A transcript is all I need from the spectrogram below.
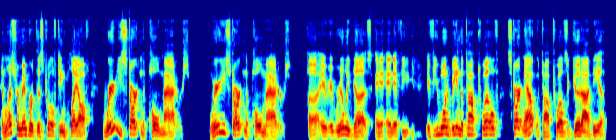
And let's remember with this 12 team playoff, where you start in the poll matters. Where you start in the poll matters. Uh, it, it, really does. And, and, if you if you want to be in the top 12, starting out in the top 12 is a good idea.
